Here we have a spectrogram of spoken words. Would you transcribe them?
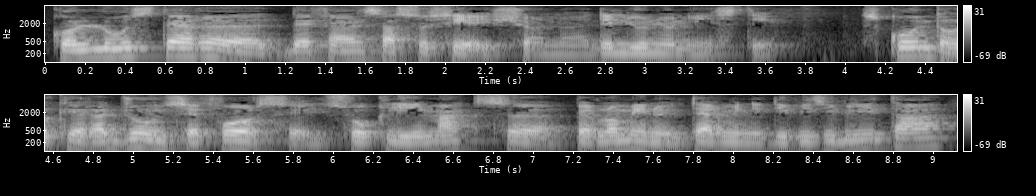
con l'Ulster Defense Association degli unionisti. Scontro che raggiunse forse il suo climax, perlomeno in termini di visibilità,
